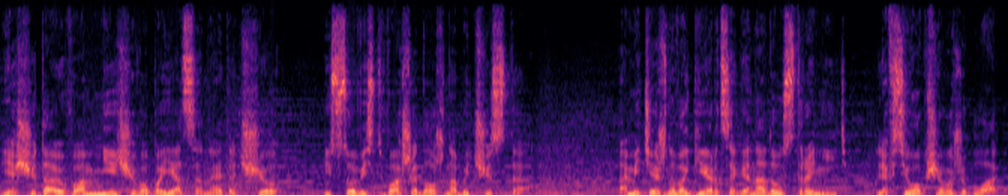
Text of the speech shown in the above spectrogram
Я считаю, вам нечего бояться на этот счет, и совесть ваша должна быть чиста. А мятежного герцога надо устранить, для всеобщего же блага.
